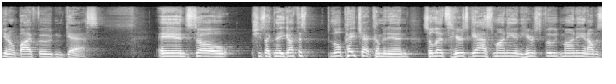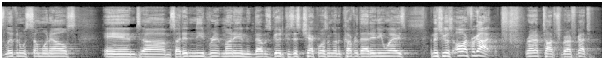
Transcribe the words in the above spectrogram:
you know, buy food and gas. And so she's like, now you got this little paycheck coming in. So let's, here's gas money and here's food money. And I was living with someone else. And um, so I didn't need rent money. And that was good because this check wasn't going to cover that anyways. And then she goes, oh, I forgot. Right up top, but I forgot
